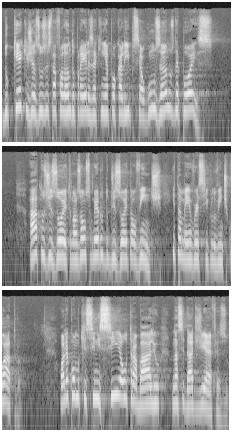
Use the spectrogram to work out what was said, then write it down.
Do que que Jesus está falando para eles aqui em Apocalipse, alguns anos depois. Atos 18, nós vamos primeiro do 18 ao 20, e também o versículo 24. Olha como que se inicia o trabalho na cidade de Éfeso.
